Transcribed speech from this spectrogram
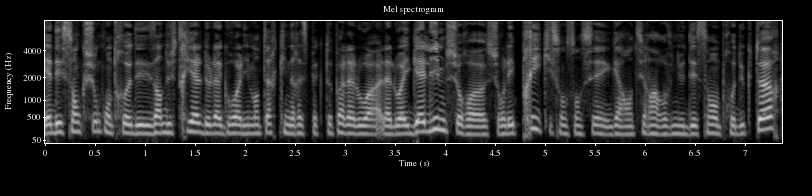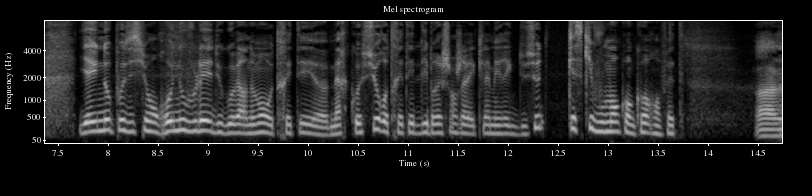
Il y a des sanctions contre des industriels de l'agroalimentaire qui ne respectent pas la loi, la loi Egalim sur euh, sur les prix qui sont censés garantir un revenu décent aux producteurs. Il y a une opposition renouvelée du gouvernement au traité Mercosur, au traité de libre échange avec l'Amérique du Sud. Qu'est-ce qui vous manque encore en fait? Ah,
